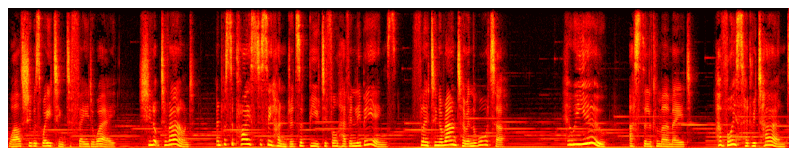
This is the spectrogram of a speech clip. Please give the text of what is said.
While she was waiting to fade away, she looked around and was surprised to see hundreds of beautiful heavenly beings floating around her in the water. Who are you? asked the little mermaid. Her voice had returned.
